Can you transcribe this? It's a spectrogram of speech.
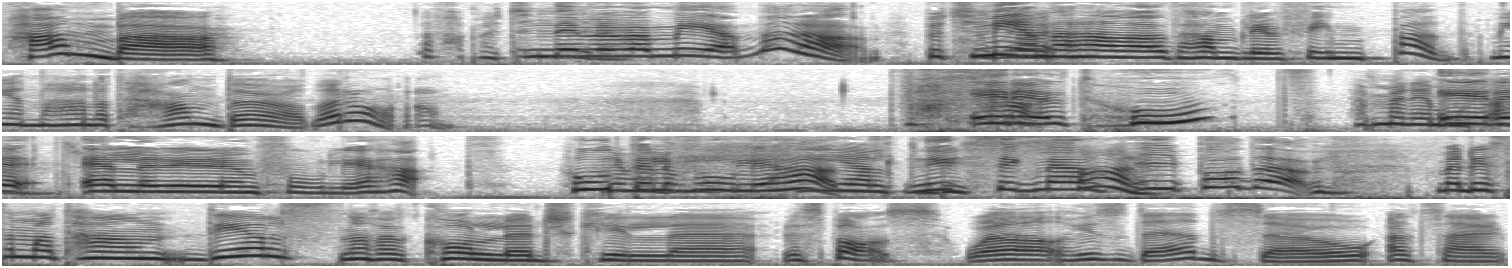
han bara, nej men vad menar han? Betyder- Menar han att han blev fimpad? Menar han att han dödade honom? Är det ett hot? Ja, Är det, eller är det en foliehatt? Hot eller foliehatt? Nytt segment i podden! Men det är som att han, dels något college-kille-respons. Well, he's dead so. Att så här,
